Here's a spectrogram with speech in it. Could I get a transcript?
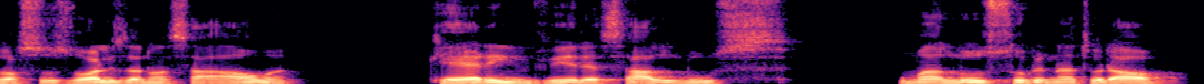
nossos olhos da nossa alma querem ver essa luz, uma luz sobrenatural.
